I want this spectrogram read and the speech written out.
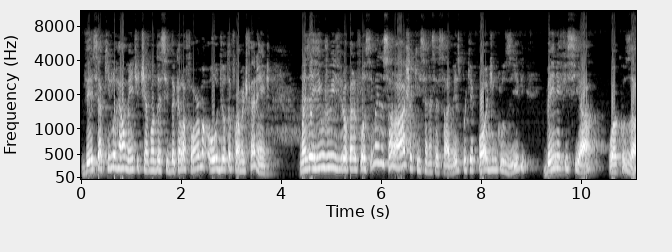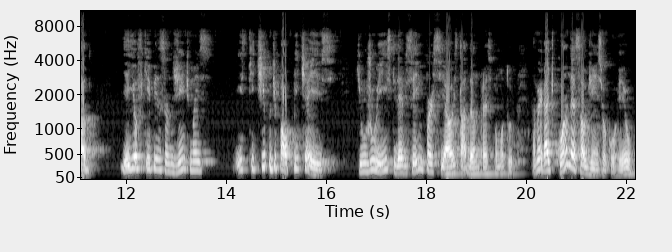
ver se aquilo realmente tinha acontecido daquela forma ou de outra forma diferente. Mas aí o juiz virou para ela e falou assim: Mas a senhora acha que isso é necessário mesmo? Porque pode, inclusive, beneficiar o acusado. E aí eu fiquei pensando: gente, mas que tipo de palpite é esse? Que um juiz que deve ser imparcial está dando para esse promotor. Na verdade, quando essa audiência ocorreu,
